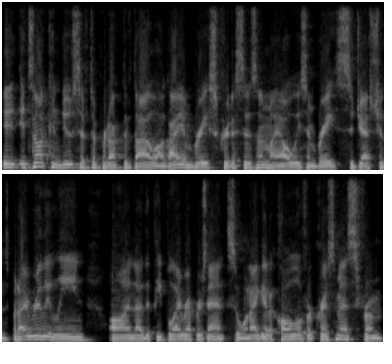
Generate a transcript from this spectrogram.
it, it's not conducive to productive dialogue. I embrace criticism. I always embrace suggestions, but I really lean on uh, the people I represent. So when I get a call over Christmas from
